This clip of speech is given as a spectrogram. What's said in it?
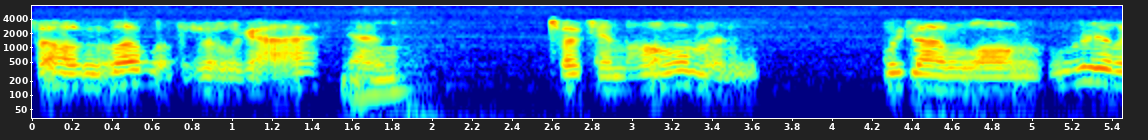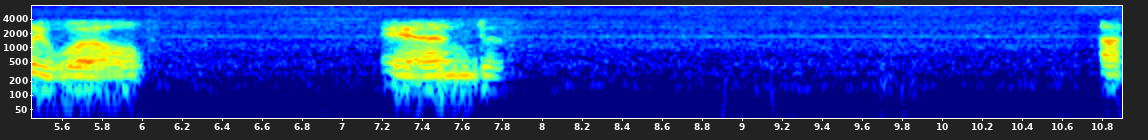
fell in love with the little guy and hmm took him home, and we got along really well. And I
